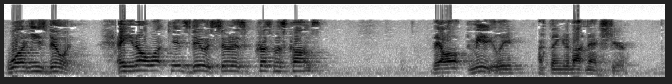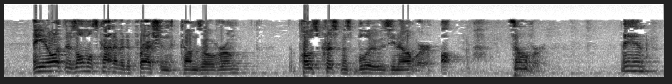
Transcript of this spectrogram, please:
what He's doing. And you know what kids do as soon as Christmas comes? They all immediately are thinking about next year. And you know what? There's almost kind of a depression that comes over them. The post-Christmas blues, you know, where oh, it's over. Man,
